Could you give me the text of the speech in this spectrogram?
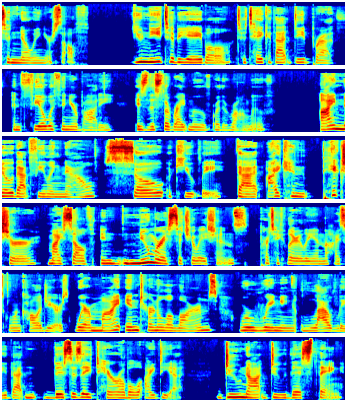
to knowing yourself. You need to be able to take that deep breath and feel within your body is this the right move or the wrong move? I know that feeling now so acutely that I can picture myself in numerous situations, particularly in the high school and college years, where my internal alarms were ringing loudly that this is a terrible idea. Do not do this thing.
